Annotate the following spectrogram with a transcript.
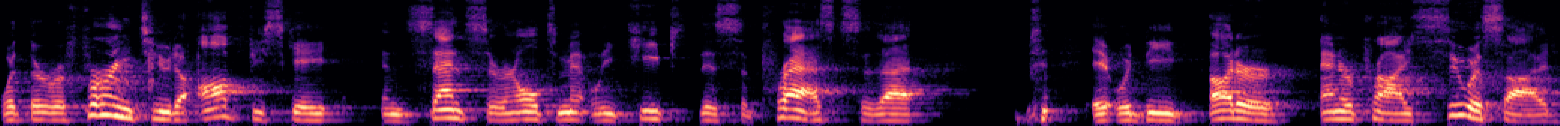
What they're referring to to obfuscate and censor and ultimately keep this suppressed so that it would be utter enterprise suicide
